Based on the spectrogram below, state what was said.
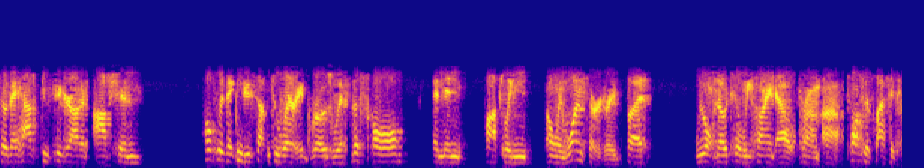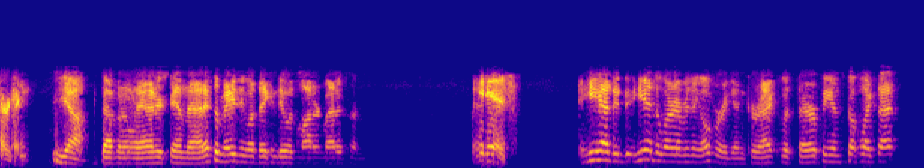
so they have to figure out an option. Hopefully, they can do something to where it grows with the skull, and then possibly only one surgery. But we won't know till we find out from uh, talk to the plastic surgeon. Yeah. Definitely, I understand that. It's amazing what they can do with modern medicine. It is. He had to he had to learn everything over again, correct, with therapy and stuff like that.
